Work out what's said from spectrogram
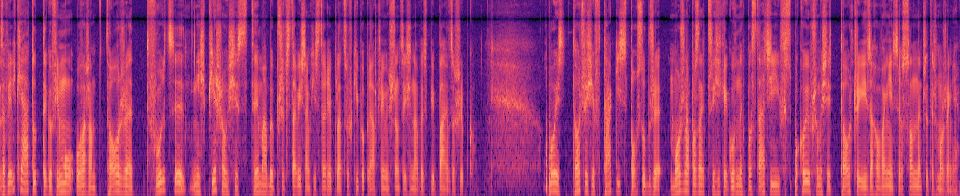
Za wielki atut tego filmu uważam to, że twórcy nie śpieszą się z tym, aby przedstawić nam historię placówki poprawczej mieszczącej się na wyspie bardzo szybko. Opowieść toczy się w taki sposób, że można poznać psychikę głównych postaci i w spokoju przemyśleć to, czy jej zachowanie jest rozsądne, czy też może nie.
